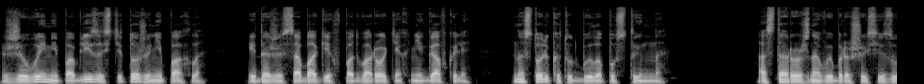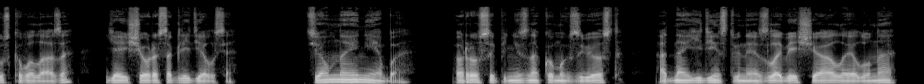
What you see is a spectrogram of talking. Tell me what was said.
живыми поблизости тоже не пахло, и даже собаки в подворотнях не гавкали, настолько тут было пустынно. Осторожно выбравшись из узкого лаза, я еще раз огляделся. Темное небо, россыпи незнакомых звезд, одна единственная зловещая алая луна,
